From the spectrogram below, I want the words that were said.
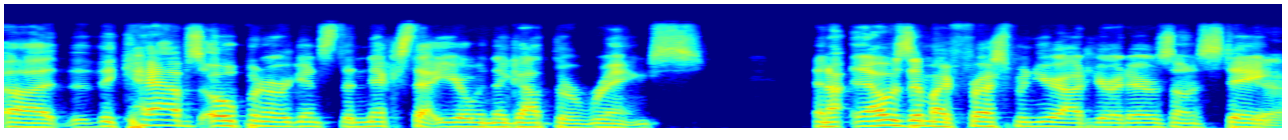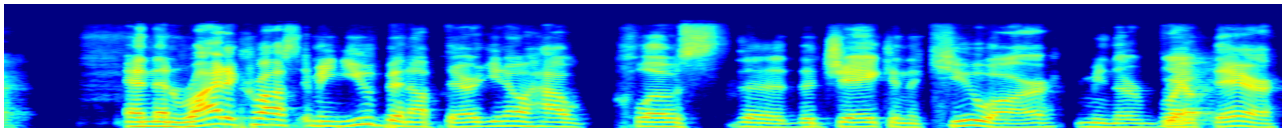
uh the Cavs opener against the Knicks that year when they got their rings and I, I, was in my freshman year out here at Arizona State. Yeah. And then right across, I mean, you've been up there. You know how close the the Jake and the Q are. I mean, they're right yep. there.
